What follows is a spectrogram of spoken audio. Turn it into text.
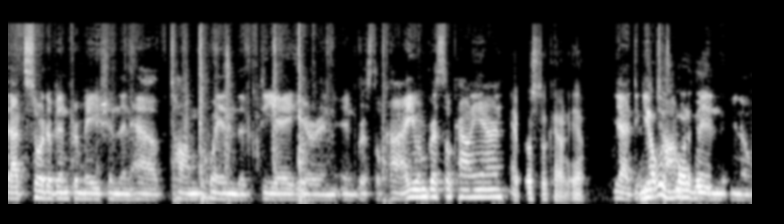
that sort of information than have Tom Quinn, the DA here in, in Bristol County. Are you in Bristol County, Aaron? yeah bristol county yeah Yeah, to give that was Tom one of the- Quinn, you know,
